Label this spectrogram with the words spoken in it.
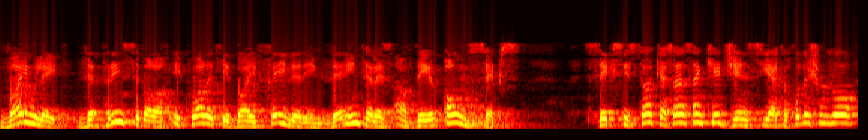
violate the principle of equality by favoring the interests of their own sex. سکسیست ها کسایی هستن که جنسیت خودشون رو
